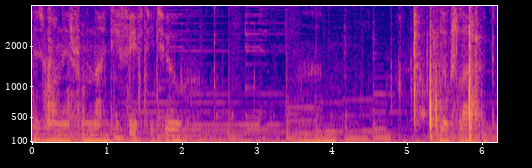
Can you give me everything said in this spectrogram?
This one is from 1952. Um, looks like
